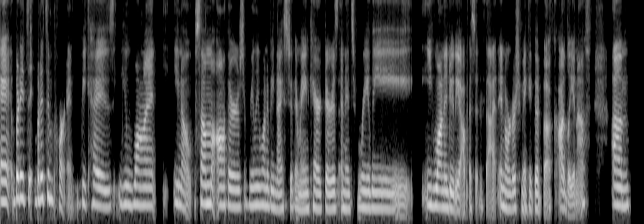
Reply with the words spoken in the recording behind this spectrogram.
And, but it's but it's important because you want you know some authors really want to be nice to their main characters and it's really you want to do the opposite of that in order to make a good book oddly enough. Um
